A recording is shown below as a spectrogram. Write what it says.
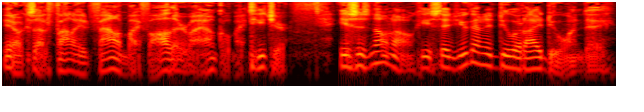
You know, because I finally had found my father, my uncle, my teacher. He says, No, no. He said, You're going to do what I do one day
